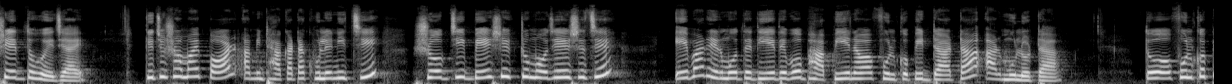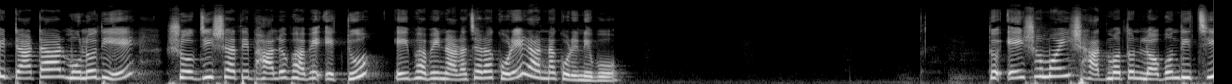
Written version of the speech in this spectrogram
সেদ্ধ হয়ে যায়। কিছু সময় পর আমি ঢাকাটা খুলে নিচ্ছি। সবজি বেশ একটু মজে এসেছে। এবার এর মধ্যে দিয়ে দেব ভাপিয়ে নেওয়া ফুলকপির ডাটা আর মূলোটা। তো ফুলকপির ডাটা আর মূলো দিয়ে সবজির সাথে ভালোভাবে একটু এইভাবেই নাড়াচাড়া করে রান্না করে নেব। তো এই সময় স্বাদ মতন লবণ দিচ্ছি,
